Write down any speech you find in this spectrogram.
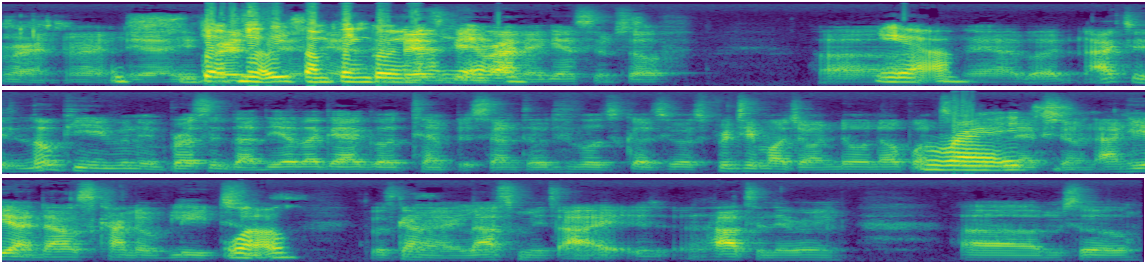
Right, right. Yeah, he definitely something yeah, going on basically there. ran against himself. Uh, Yeah. Yeah, but actually, Loki even impressive that the other guy got 10% of the votes because he was pretty much unknown up until Right. the election. And he announced kind of late. Wow. It was kind of like last minute, I, heart in the ring. Um, so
